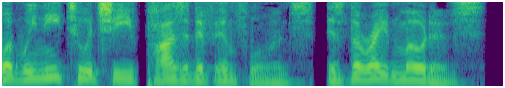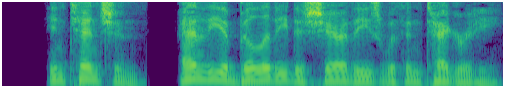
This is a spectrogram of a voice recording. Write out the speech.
What we need to achieve positive influence is the right motives, intention, and the ability to share these with integrity.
